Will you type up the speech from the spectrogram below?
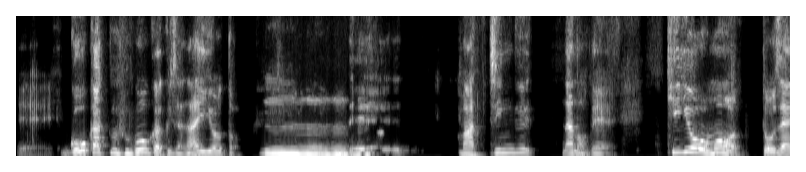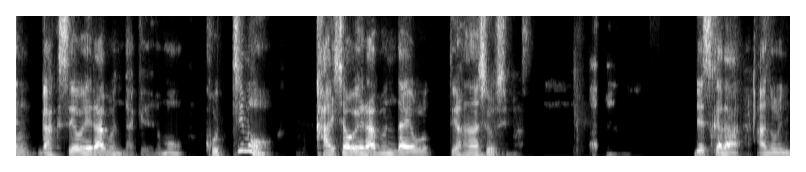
えー合格不合格じゃないよと。うん。で、マッチングなので、企業も当然学生を選ぶんだけれども、こっちも会社を選ぶんだよっていう話をします。ですから、あの、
